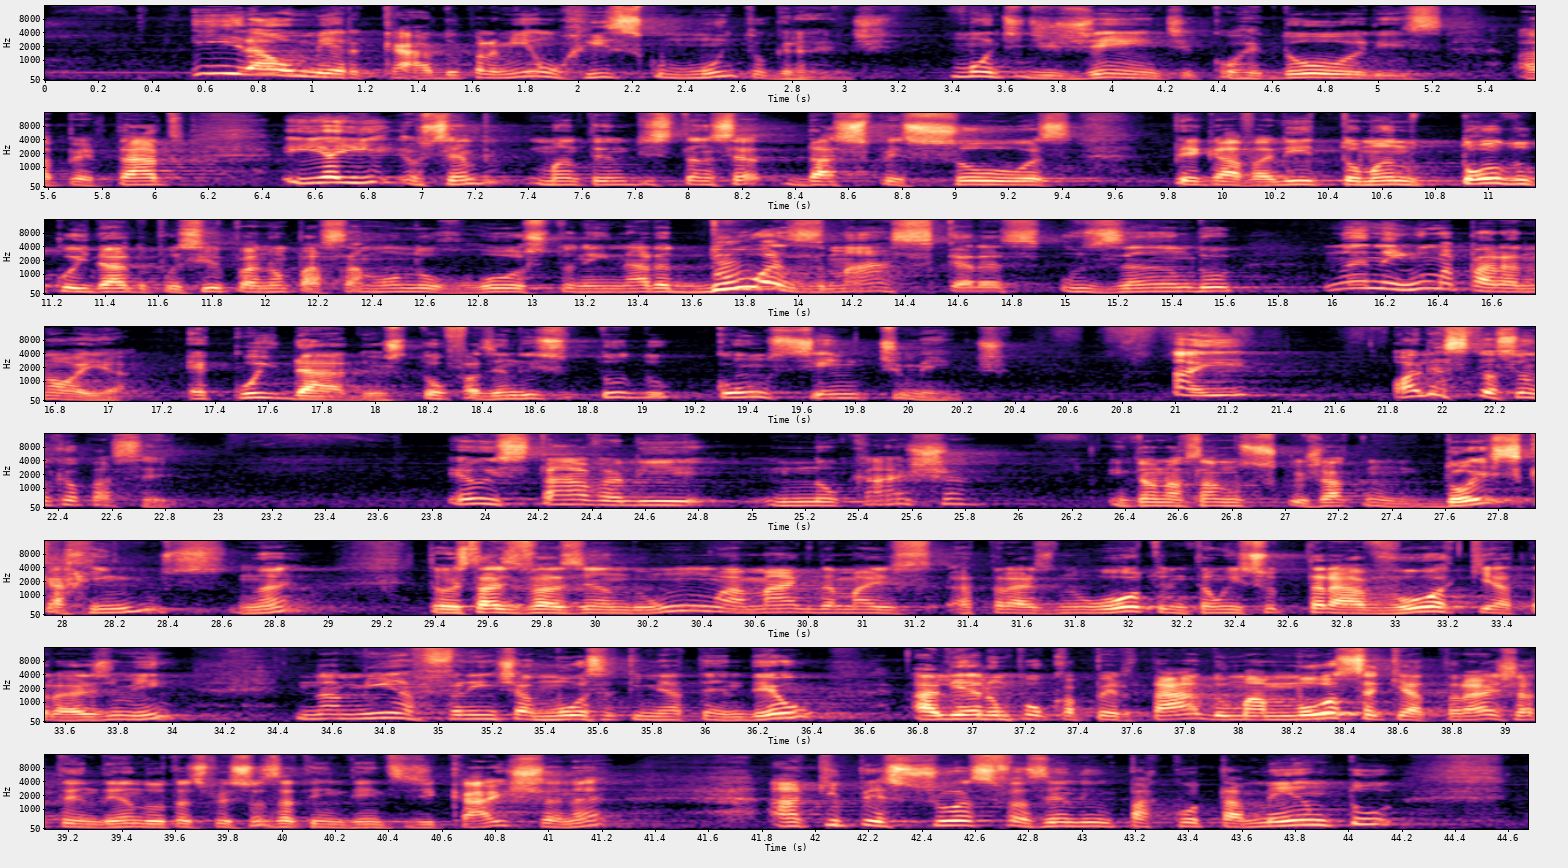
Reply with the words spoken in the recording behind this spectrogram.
ir ao mercado para mim é um risco muito grande. Um monte de gente, corredores, apertados. E aí eu sempre mantendo distância das pessoas, pegava ali, tomando todo o cuidado possível para não passar a mão no rosto nem nada, duas máscaras usando. Não é nenhuma paranoia, é cuidado. Eu estou fazendo isso tudo conscientemente. Aí, olha a situação que eu passei. Eu estava ali no caixa, então nós estávamos já com dois carrinhos, né? Então eu estava esvaziando um, a Magda mais atrás no outro, então isso travou aqui atrás de mim. Na minha frente, a moça que me atendeu, ali era um pouco apertado, uma moça aqui atrás já atendendo outras pessoas, atendentes de caixa, né? Aqui pessoas fazendo empacotamento.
